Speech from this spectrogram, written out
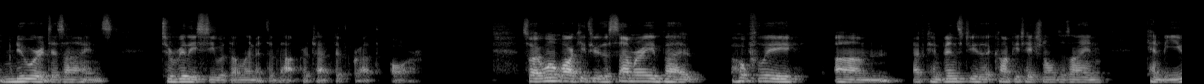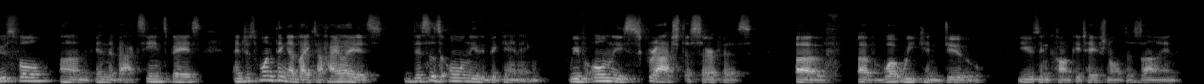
newer designs to really see what the limits of that protective breadth are. So I won't walk you through the summary, but hopefully um, I've convinced you that computational design can be useful um, in the vaccine space. And just one thing I'd like to highlight is this is only the beginning we've only scratched the surface of, of what we can do using computational design.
